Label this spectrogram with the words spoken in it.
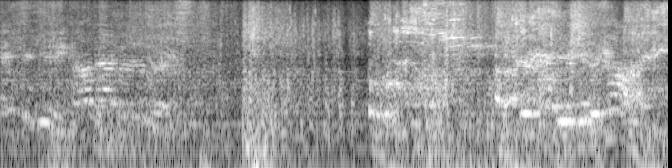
Executing combat maneuvers. Cause.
